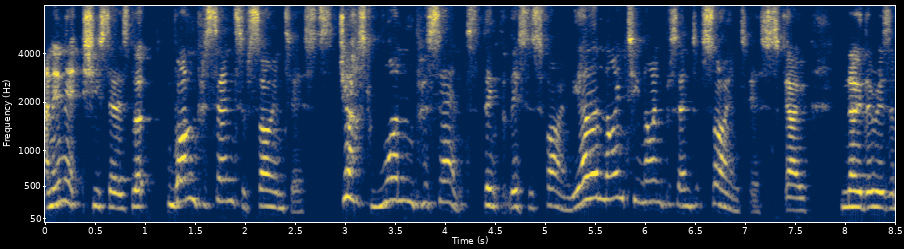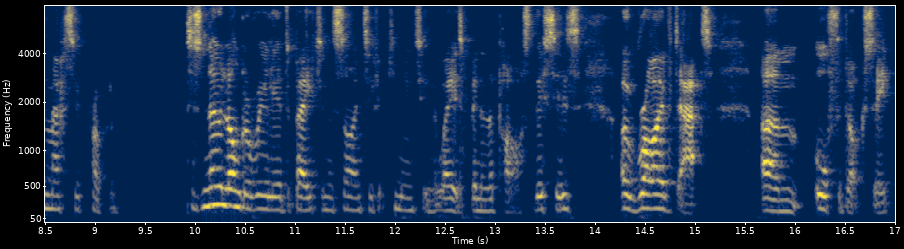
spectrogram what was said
And in it, she says, look, 1% of scientists, just 1%, think that this is fine. The other 99% of scientists go, no, there is a massive problem. Is no longer really a debate in the scientific community in the way it's been in the past. This is arrived at um, orthodoxy.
